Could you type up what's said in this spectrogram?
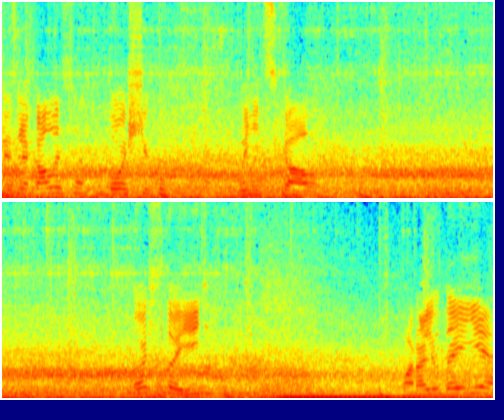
Не злякалися дощику? Мені цікаво. Хтось стоїть. Пара людей є.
